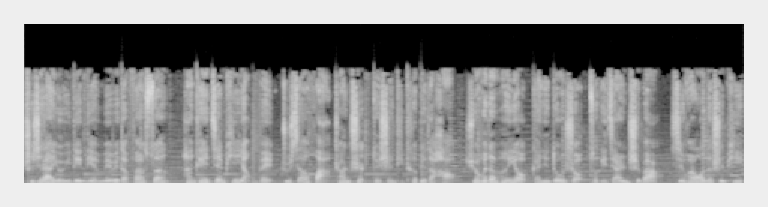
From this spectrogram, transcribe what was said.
吃起来有一点点微微的发酸，还可以健脾养胃、助消化，常吃对身体特别的好。学会的朋友赶紧动手做给家人吃吧！喜欢我的视频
